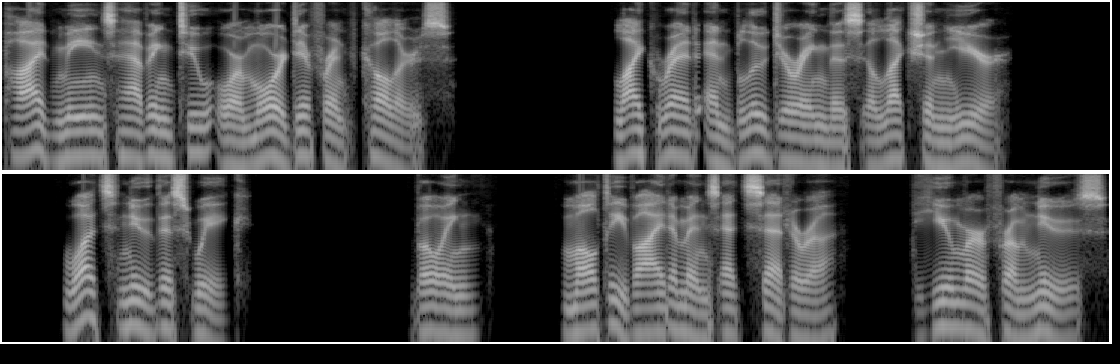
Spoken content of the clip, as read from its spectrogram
Pied means having two or more different colors. Like red and blue during this election year. What's new this week? Boeing, multivitamins etc., humor from news.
